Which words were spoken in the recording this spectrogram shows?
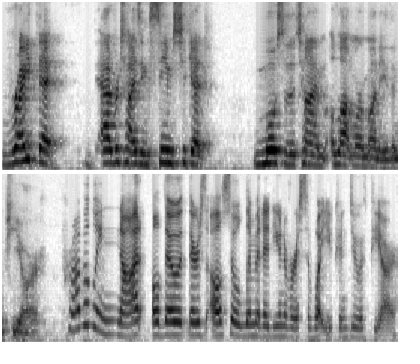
right that advertising seems to get most of the time a lot more money than PR? Probably not, although there's also a limited universe of what you can do with PR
